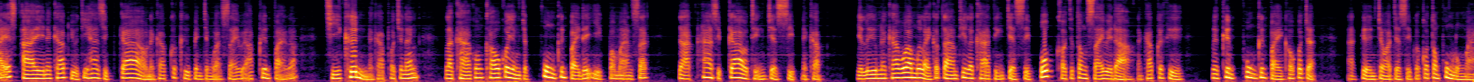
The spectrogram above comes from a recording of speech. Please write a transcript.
RSI นะครับอยู่ที่ 59 นะครับ ก็คือเป็นจังหวะไซด์เวอัพขึ้นไปแล้วชี้ขึ้นนะครับ เพราะฉะนั้น ราคาของเขาก็ยังจะพุ่งขึ้นไปได้อีกประมาณสักจาก 59 ถึง 70 นะครับ อย่าลืมนะครับว่าเมื่อไหร่ก็ตามที่ราคาถึง 70 ปุ๊บ เขาจะต้องไซด์เวดาวนะครับ ก็คือเมื่อขึ้นพุ่งขึ้นไปเขาก็จะเกินจังหวะ 70 ก็ก็ต้องพุ่งลงมา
